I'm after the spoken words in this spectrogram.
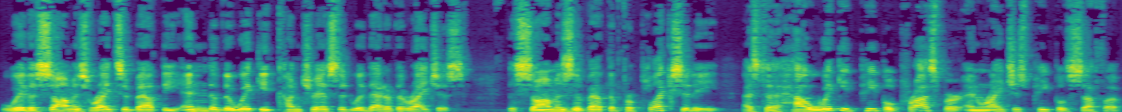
where the psalmist writes about the end of the wicked contrasted with that of the righteous. The psalm is about the perplexity as to how wicked people prosper and righteous people suffer.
